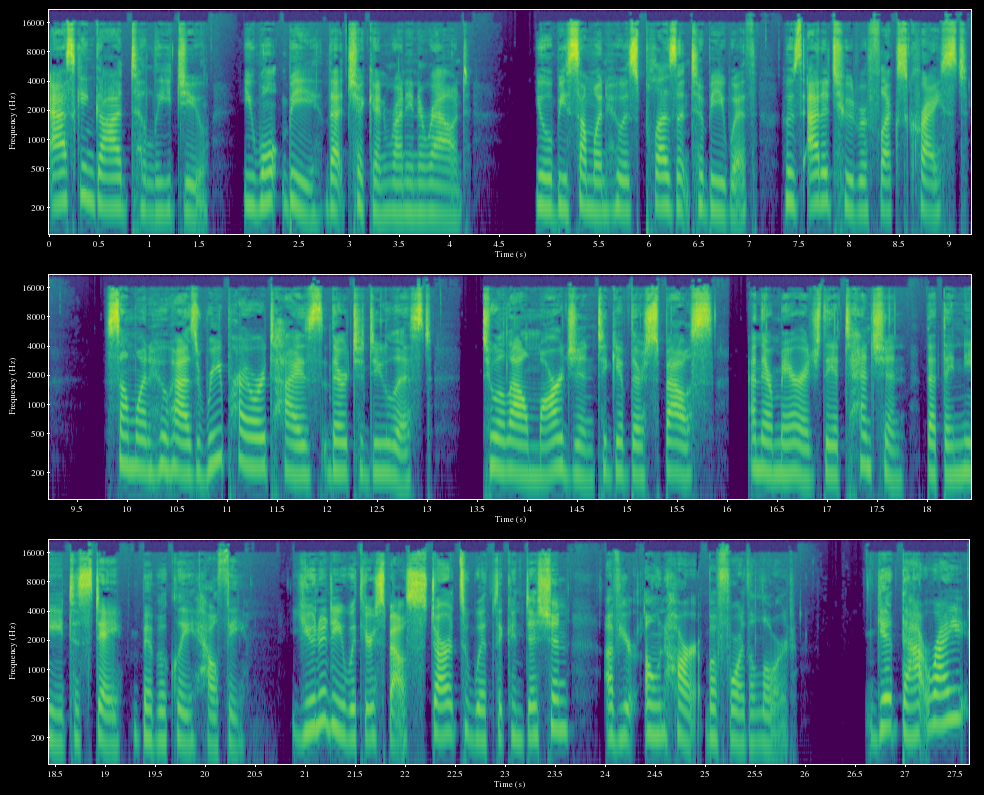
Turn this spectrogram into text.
asking God to lead you, you won't be that chicken running around. You will be someone who is pleasant to be with, whose attitude reflects Christ, someone who has reprioritized their to do list to allow margin to give their spouse and their marriage the attention that they need to stay biblically healthy. Unity with your spouse starts with the condition of your own heart before the Lord. Get that right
